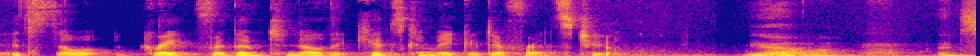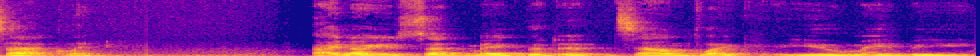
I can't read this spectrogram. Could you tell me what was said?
It's so great for them to know that kids can make a difference too. Yeah, exactly. I know you said, Meg, that it sounds like you may be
